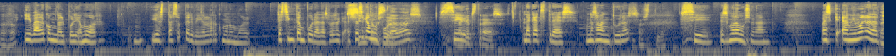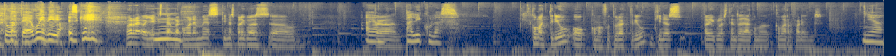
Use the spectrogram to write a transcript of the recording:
Uh -huh. i va de com del poliamor i està superbé, jo la recomano molt té cinc temporades, veus? això sí Cinc que m'ho sé temporades sí, d'aquests tres. d'aquests tres, unes aventures Hòstia. sí, és molt emocionant És que a mi m'ha agradat tot, eh? Vull dir, és que... Bueno, re, oye, que estem Mm. recomanem més quines pel·lícules eh, T'agraden? pel·lícules. com a actriu o com a futura actriu, quines pel·lícules tens allà com a, com a referents? Ja,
